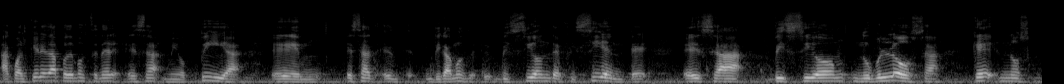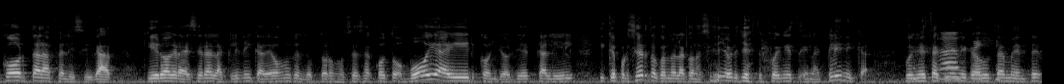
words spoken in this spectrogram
a cualquier edad podemos tener esa miopía, eh, esa, eh, digamos, visión deficiente, esa visión nublosa que nos corta la felicidad. Quiero agradecer a la clínica de ojos del doctor José Sacoto. Voy a ir con Georgette Khalil y que por cierto, cuando la conocí a Georgette fue en, este- en la clínica, fue en esta Ah, clínica sí. justamente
